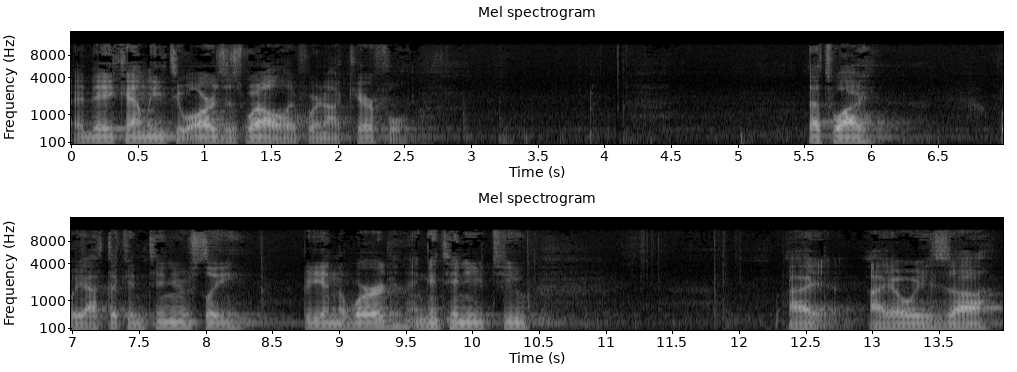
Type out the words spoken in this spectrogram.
And they can lead to ours as well if we're not careful. That's why we have to continuously be in the Word and continue to. I I always uh,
